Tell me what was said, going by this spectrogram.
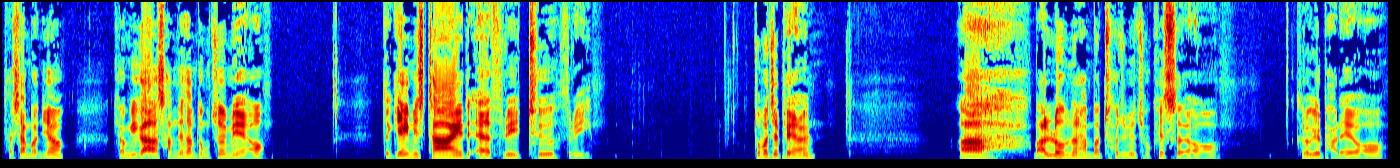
다시 한번요. 경기가 3대 3 동점이에요. The game is tied at 3 to 3. 두 번째 표현. 아, 만루 홈런 한번 쳐주면 좋겠어요. 그러길 바래요.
